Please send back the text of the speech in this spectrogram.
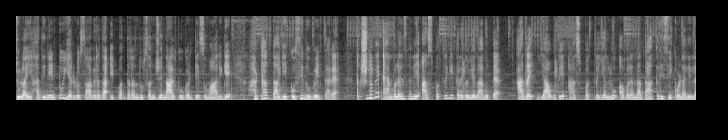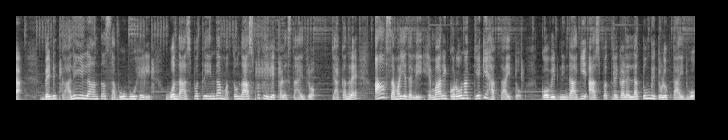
ಜುಲೈ ಹದಿನೆಂಟು, ಎರಡು ಸಾವಿರದ ಇಪ್ಪತ್ತರಂದು ಸಂಜೆ ನಾಲ್ಕು ಗಂಟೆ ಸುಮಾರಿಗೆ ಹಠಾತ್ತಾಗಿ ಕುಸಿದು ಬೀಳ್ತಾರೆ. ತಕ್ಷಣವೇ ಆಂಬ್ಯುಲೆನ್ಸ್ನಲ್ಲಿ ಆಸ್ಪತ್ರೆಗೆ ಕರೆದೊಯ್ಯಲಾಗುತ್ತೆ. ಆದರೆ ಯಾವುದೇ ಆಸ್ಪತ್ರೆಯಲ್ಲೂ ಅವರನ್ನು ದಾಖಲಿಸಿಕೊಳ್ಳಲಿಲ್ಲ. ಬೆಡ್ ಖಾಲಿ ಇಲ್ಲ ಅಂತ ಸಬೂಬು ಹೇಳಿ ಒಂದು ಆಸ್ಪತ್ರೆಯಿಂದ ಮತ್ತೊಂದು ಆಸ್ಪತ್ರೆಗೆ ಕಳಿಸ್ತಾ ಇದ್ರು. ಯಾಕಂದರೆ ಆ ಸಮಯದಲ್ಲಿ ಹೆಮ್ಮಾರಿ ಕೊರೋನಾ ಕೇಕೆ ಹಾಕ್ತಾ ಇತ್ತು. ಕೋವಿಡ್ನಿಂದಾಗಿ ಆಸ್ಪತ್ರೆಗಳೆಲ್ಲ ತುಂಬಿ ತುಳುಕ್ತಾ ಇದ್ವು.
